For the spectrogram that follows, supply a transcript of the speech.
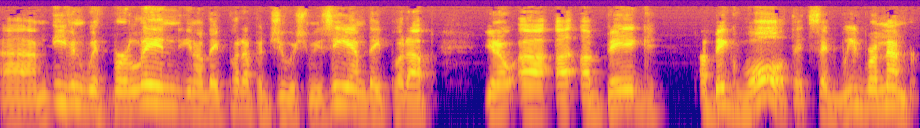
Um, even with Berlin, you know, they put up a Jewish museum. They put up, you know, a, a, a big a big wall that said "We remember."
